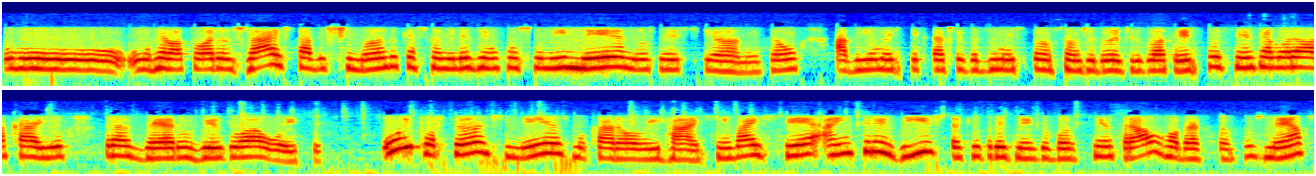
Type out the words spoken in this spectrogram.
o, o relatório já estava estimando que as famílias iam consumir menos nesse ano. Então, havia uma expectativa de uma expansão de 2,3% e agora ela caiu para 0,8%. O importante mesmo, Carol e Heisen, vai ser a entrevista que o presidente do Banco Central, Roberto Campos Neto,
